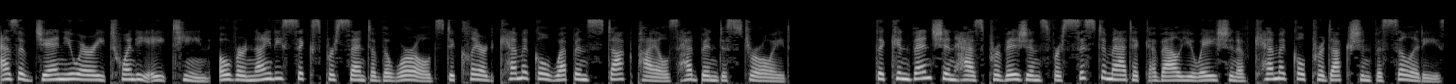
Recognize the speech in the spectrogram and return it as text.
As of January 2018, over 96% of the world's declared chemical weapons stockpiles had been destroyed. The convention has provisions for systematic evaluation of chemical production facilities,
